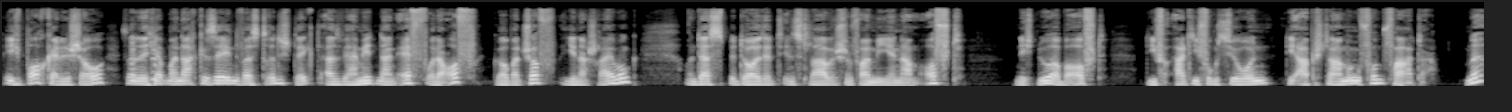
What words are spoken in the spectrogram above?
Ich brauche keine Show, sondern ich habe mal nachgesehen, was drin steckt. Also wir haben hinten ein F oder Off, Gorbatschow, je nach Schreibung. Und das bedeutet in slawischen Familiennamen oft, nicht nur, aber oft, die hat die Funktion die Abstammung vom Vater. Ne?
